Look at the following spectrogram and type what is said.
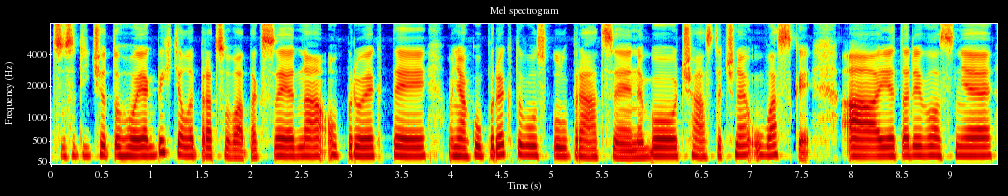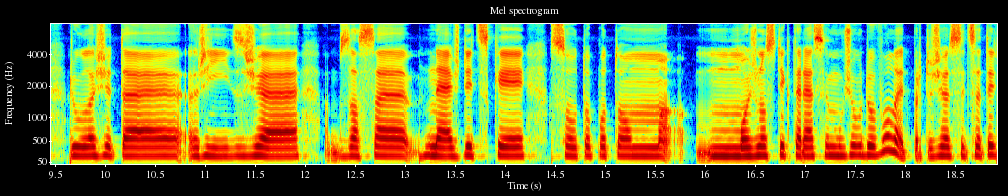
co se týče toho, jak by chtěli pracovat, tak se jedná o projekty, o nějakou projektovou spolupráci nebo částečné úvazky. A je tady vlastně důležité říct, že zase ne vždycky jsou to potom možnosti, které si můžou dovolit, protože sice ty,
